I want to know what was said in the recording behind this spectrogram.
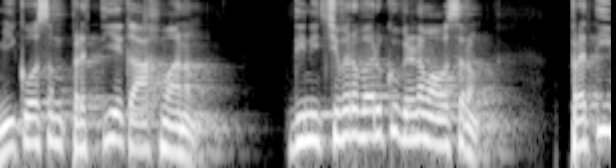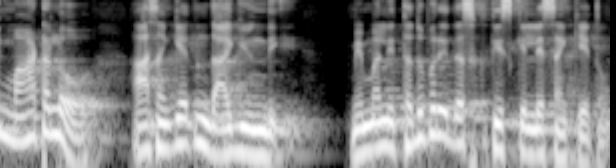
మీకోసం ప్రత్యేక ఆహ్వానం. దీని చివరి వరకు వినడం అవసరం. ప్రతి మాటలో ఆ సంకేతం దాగి ఉంది. మిమ్మల్ని తదుపరి దశకు తీసుకెళ్ళే సంకేతం.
